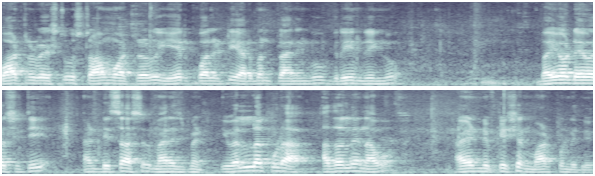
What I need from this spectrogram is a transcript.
water waste, storm water, air quality, urban planning, greening, biodiversity and disaster management. ಇವೆಲ್ಲ ಕೂಡ ಅದರಲ್ಲೇ ನಾವು ಐಡೆಂಟಿಫಿಕೇಷನ್ ಮಾಡ್ಕೊಂಡಿದ್ವಿ.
